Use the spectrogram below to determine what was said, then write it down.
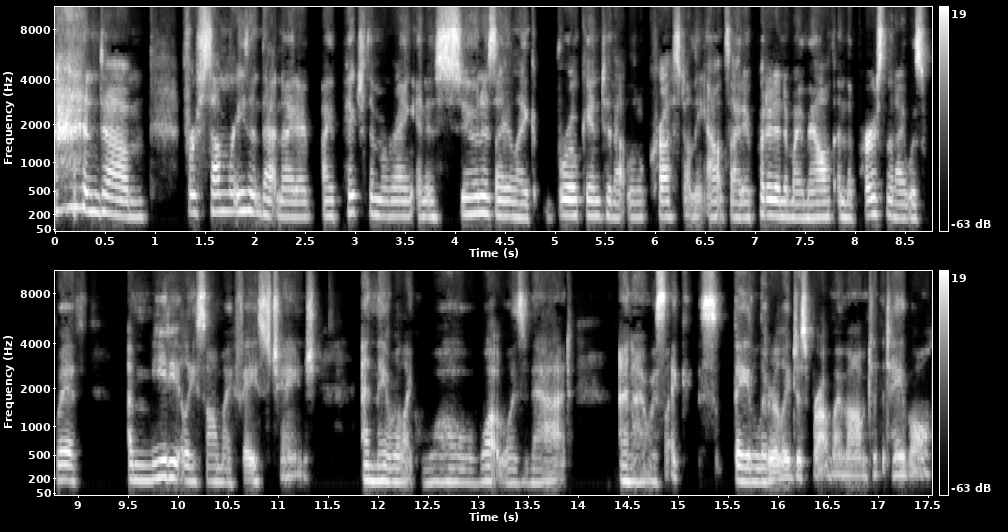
and um, for some reason that night I, I picked the meringue and as soon as i like broke into that little crust on the outside i put it into my mouth and the person that i was with immediately saw my face change and they were like whoa what was that? And i was like they literally just brought my mom to the table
